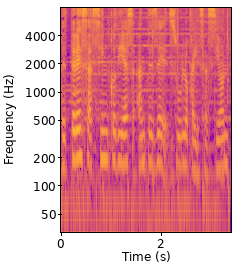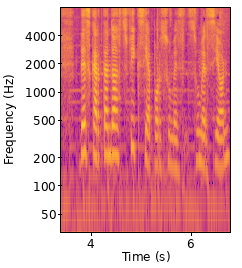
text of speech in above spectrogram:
de 3 a 5 días antes de su localización, descartando asfixia por sumer- sumersión.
